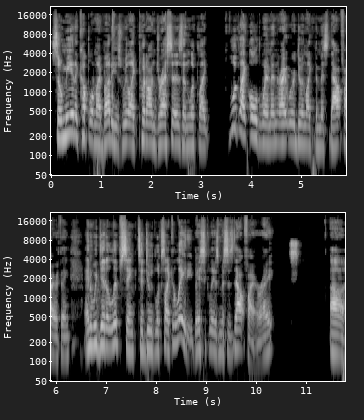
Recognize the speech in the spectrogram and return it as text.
So me and a couple of my buddies, we like put on dresses and looked like looked like old women, right? We were doing like the Miss Doubtfire thing, and we did a lip sync to "Dude Looks Like a Lady," basically as Mrs. Doubtfire, right? Uh,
